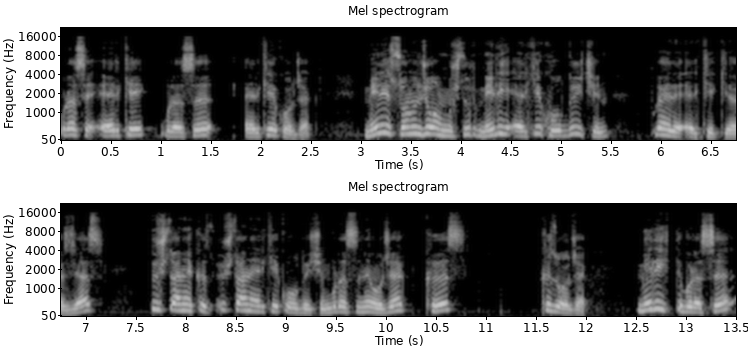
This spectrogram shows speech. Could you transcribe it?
burası erkek, burası erkek olacak. Melih sonuncu olmuştur. Melih erkek olduğu için buraya da erkek yazacağız. Üç tane kız, üç tane erkek olduğu için burası ne olacak? Kız, kız olacak. Melih'ti burası.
